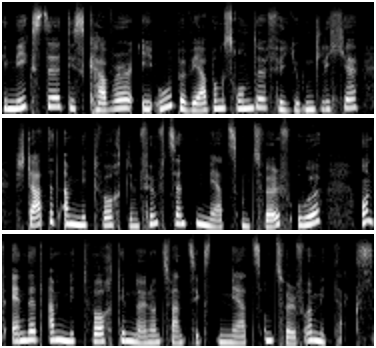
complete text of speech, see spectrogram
Die nächste Discover EU Bewerbungsrunde für Jugendliche startet am Mittwoch, dem 15. März um 12 Uhr und endet am Mittwoch, dem 29. März um 12 Uhr mittags.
